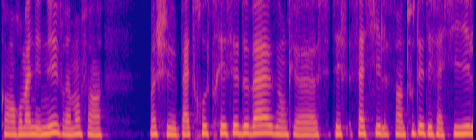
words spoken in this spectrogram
quand Roman est né, vraiment, enfin, moi, je suis pas trop stressée de base, donc euh, c'était facile. Enfin, tout était facile.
